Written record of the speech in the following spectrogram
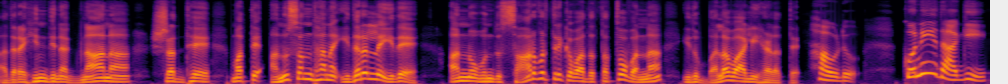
ಅದರ ಹಿಂದಿನ ಜ್ಞಾನ ಶ್ರದ್ಧೆ ಮತ್ತೆ ಅನುಸಂಧಾನ ಇದರಲ್ಲೇ ಇದೆ ಅನ್ನೋ ಒಂದು ಸಾರ್ವತ್ರಿಕವಾದ ತತ್ವವನ್ನ ಇದು ಬಲವಾಗಿ ಹೇಳುತ್ತೆ. ಹೌದು. ಕೊನೆಯದಾಗಿ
